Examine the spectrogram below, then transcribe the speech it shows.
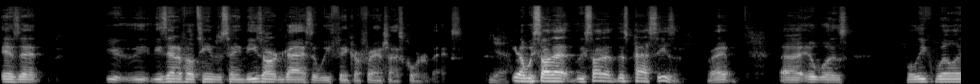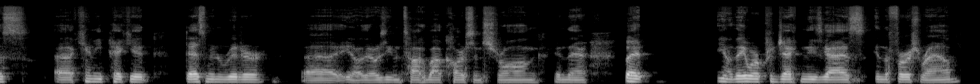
is that these NFL teams are saying these aren't guys that we think are franchise quarterbacks. Yeah, you know we saw that we saw that this past season, right? Uh, it was Malik Willis, uh, Kenny Pickett, Desmond Ridder. Uh, you know there was even talk about Carson Strong in there, but you know they were projecting these guys in the first round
